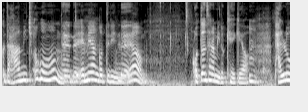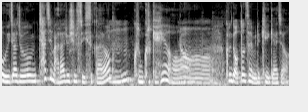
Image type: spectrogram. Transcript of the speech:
그 다음이 조금 네, 네. 애매한 것들이 있는데요. 어떤 사람이 이렇게 얘기해요. 음. 발로 의자 좀 차지 말아 주실 수 있을까요? 음. 그럼 그렇게 해요. 어. 그런데 어떤 사람이 이렇게 얘기하죠.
